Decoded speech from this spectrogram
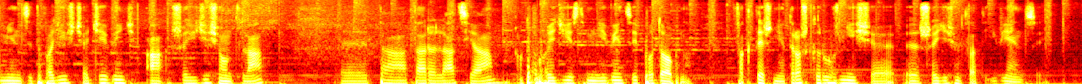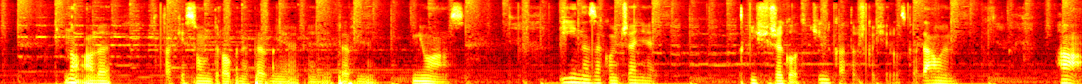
między 29 a 60 lat ta, ta relacja odpowiedzi jest mniej więcej podobna. Faktycznie, troszkę różni się 60 lat i więcej. No ale to takie są drobne pewnie, pewnie niuanse. I na zakończenie dzisiejszego odcinka, troszkę się rozgadałem. A,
